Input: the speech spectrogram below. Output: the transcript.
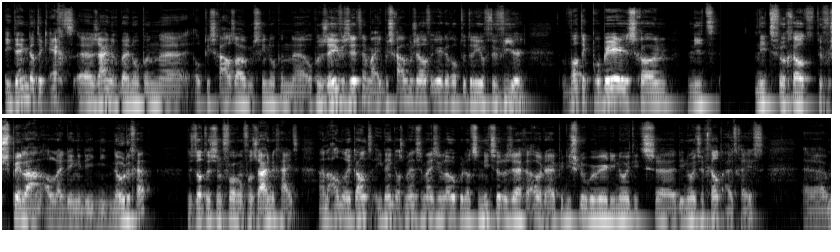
Ik denk dat ik echt uh, zuinig ben op een... Uh, op die schaal zou ik misschien op een, uh, op een 7 zitten. Maar ik beschouw mezelf eerder op de 3 of de 4. Wat ik probeer is gewoon niet, niet veel geld te verspillen aan allerlei dingen die ik niet nodig heb. Dus dat is een vorm van zuinigheid. Aan de andere kant, ik denk als mensen mij zien lopen dat ze niet zullen zeggen: Oh, daar heb je die sloeber weer die nooit, iets, eh, die nooit zijn geld uitgeeft. Ehm,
